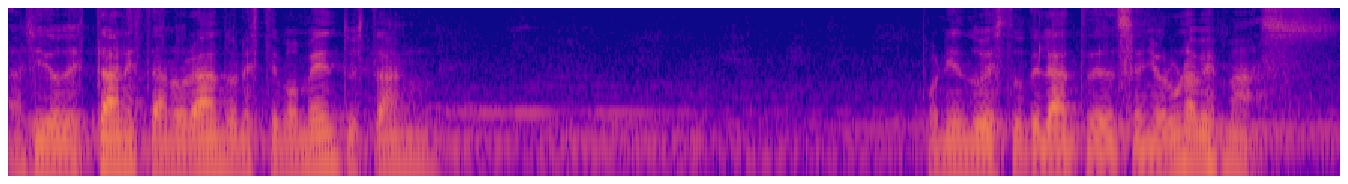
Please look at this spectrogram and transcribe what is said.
Allí donde están, están orando en este momento, están poniendo esto delante del Señor una vez más.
